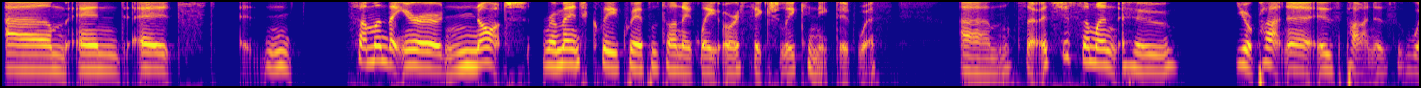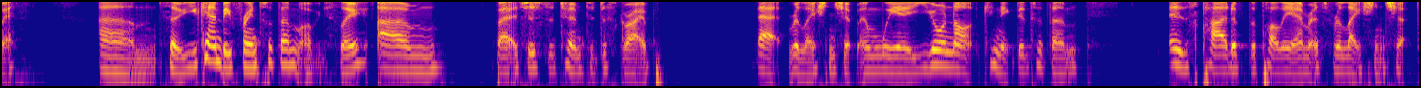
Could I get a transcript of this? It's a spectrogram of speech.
um, and it's someone that you're not romantically, queer, platonically, or sexually connected with. Um, so it's just someone who your partner is partners with. Um, so you can be friends with them, obviously, um, but it's just a term to describe that relationship and where you're not connected to them is part of the polyamorous relationship.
